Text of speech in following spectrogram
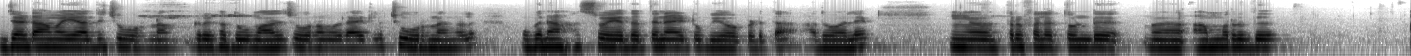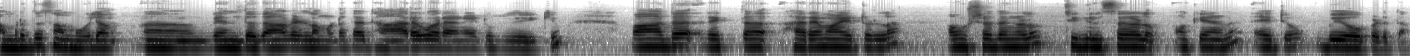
ജഡാമയാതി ചൂർണം ഗൃഹധൂമാതി ചൂർണം മുതലായിട്ടുള്ള ചൂർണങ്ങൾ ഉപനാഹസ്വേദത്തിനായിട്ട് ഉപയോഗപ്പെടുത്തുക അതുപോലെ ത്രിഫലത്തുണ്ട് അമൃത് അമൃത സമൂലം വെന്തത വെള്ളം കൊണ്ടൊക്കെ ധാര കോരാനായിട്ട് ഉപയോഗിക്കും. വാദ രക്തഹരമായിട്ടുള്ള ഔഷധങ്ങളും ചികിത്സകളും ഒക്കെയാണ് ഏറ്റവും ഉപയോഗപ്പെടുത്തുക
